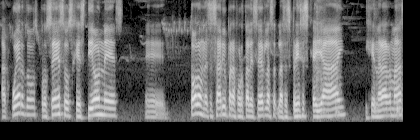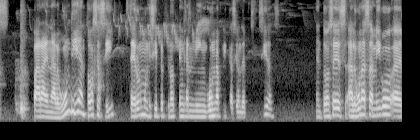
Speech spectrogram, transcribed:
acuerdos, procesos, gestiones, eh, todo lo necesario para fortalecer las, las, experiencias que ya hay y generar más para en algún día, entonces sí, ser un municipio que no tenga ninguna aplicación de pesticidas. Entonces, algunas amigos, eh,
